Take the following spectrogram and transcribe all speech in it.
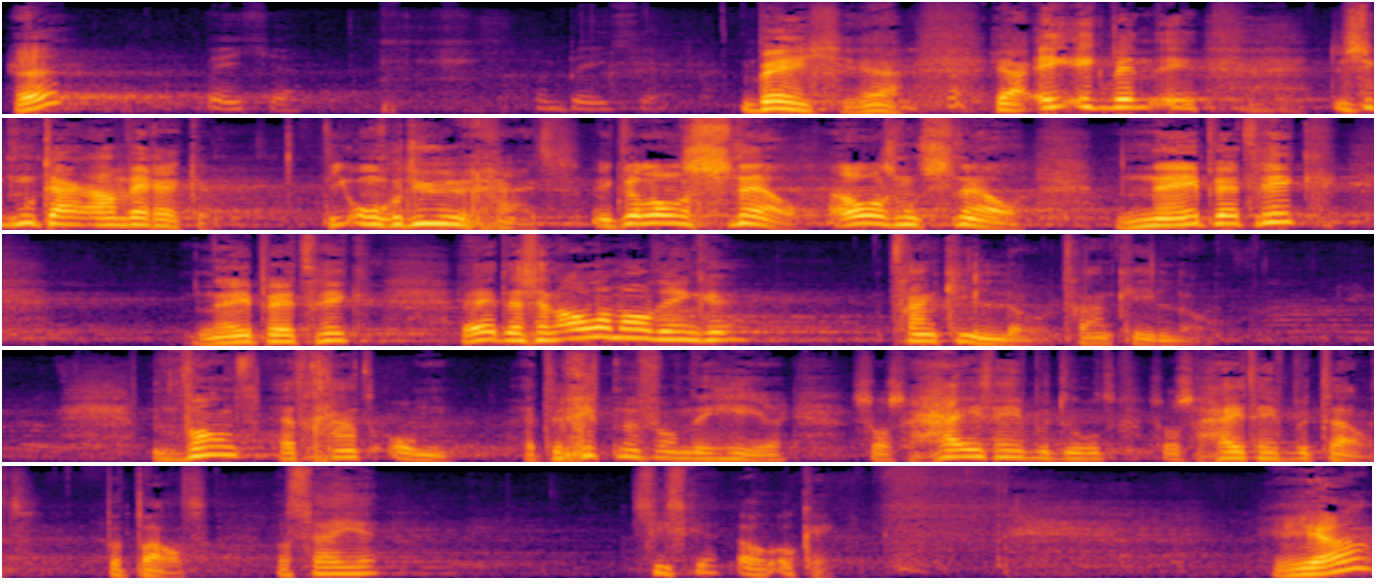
Hè? Beetje. Een beetje. Beetje, ja. Ja, ik, ik ben, dus ik moet daar aan werken. Die ongedurigheid. Ik wil alles snel. Alles moet snel. Nee, Patrick. Nee, Patrick. Dat zijn allemaal dingen tranquillo, tranquillo. Want het gaat om het ritme van de Heer, zoals Hij het heeft bedoeld, zoals Hij het heeft betaald, bepaald. Wat zei je? Sieske? Oh, oké. Ja,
